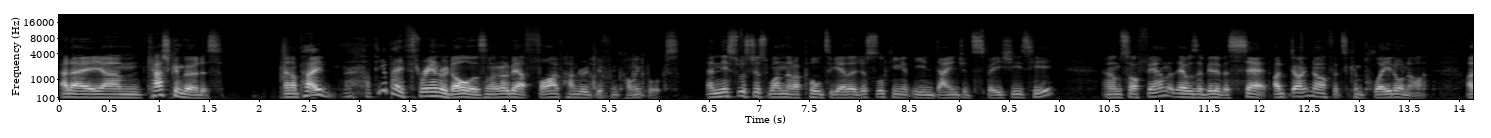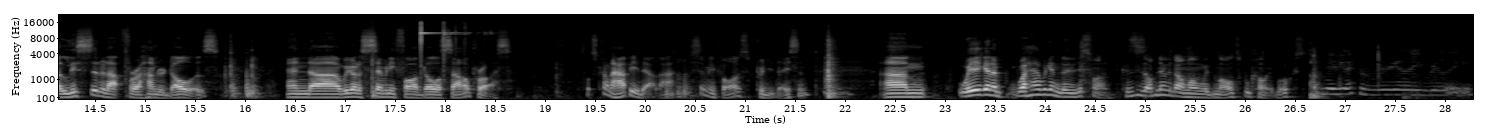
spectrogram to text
at a um, cash converters, and I paid I think I paid three hundred dollars, and I got about 500 different comic books. And this was just one that I pulled together, just looking at the endangered species here. Um, so I found that there was a bit of a set. I don't know if it's complete or not. I listed it up for $100 and uh, we got a $75 sale price. So I was kind of happy about that. 75 is pretty decent. Um, we're gonna, well, how are we gonna do this one? Because I've never done one with multiple comic books. Maybe like a really, really,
